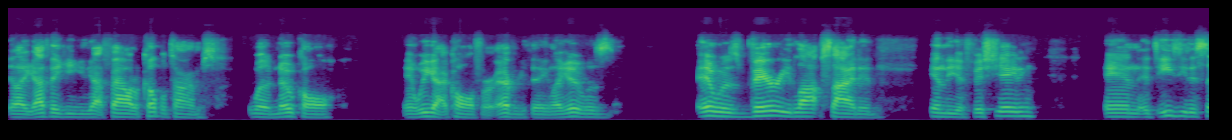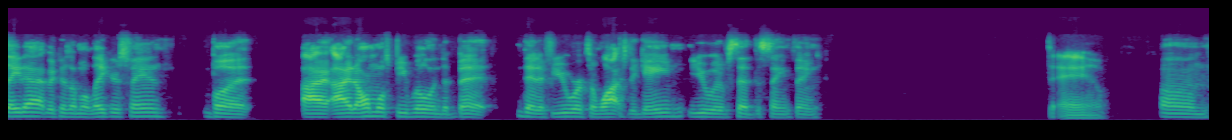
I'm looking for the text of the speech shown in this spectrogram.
like I think he got fouled a couple times with a no call, and we got called for everything. Like it was it was very lopsided in the officiating. And it's easy to say that because I'm a Lakers fan, but I, I'd almost be willing to bet that if you were to watch the game, you would have said the same thing. Damn. Um,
